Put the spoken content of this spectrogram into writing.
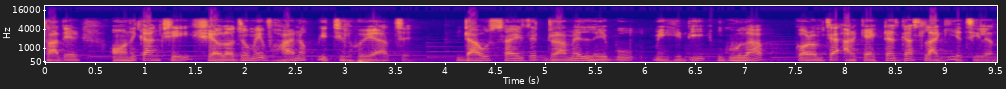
ছাদের অনেকাংশেই শেওলা জমে ভয়ানক পিচ্ছিল হয়ে আছে। ডাউস সাইজের ড্রামের লেবু, মেহেদি, গোলাপ, করমচা আর ক্যাকটাস গাছ লাগিয়েছিলেন।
